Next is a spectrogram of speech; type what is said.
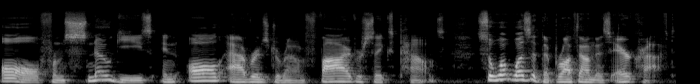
all from snow geese and all averaged around 5 or 6 pounds. So, what was it that brought down this aircraft?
